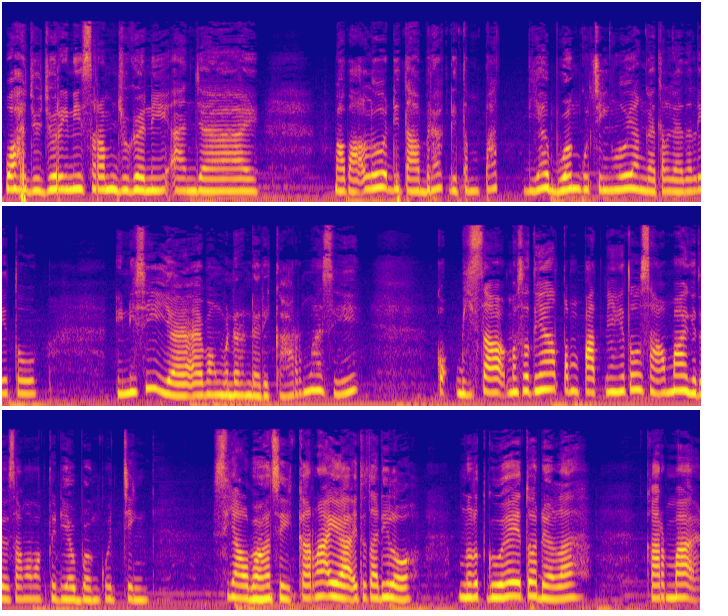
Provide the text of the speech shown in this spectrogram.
Wah jujur ini serem juga nih anjay. Bapak lu ditabrak di tempat dia buang kucing lu yang gatal-gatal itu. Ini sih ya emang beneran dari karma sih. Kok bisa? Maksudnya tempatnya itu sama gitu sama waktu dia buang kucing sial banget sih. Karena ya itu tadi loh menurut gue itu adalah karma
